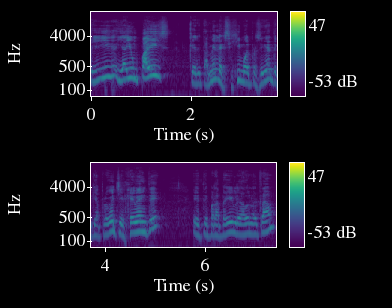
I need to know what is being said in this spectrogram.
y, hay un país que también le exigimos al presidente que aproveche el G20 este, para pedirle a Donald Trump,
